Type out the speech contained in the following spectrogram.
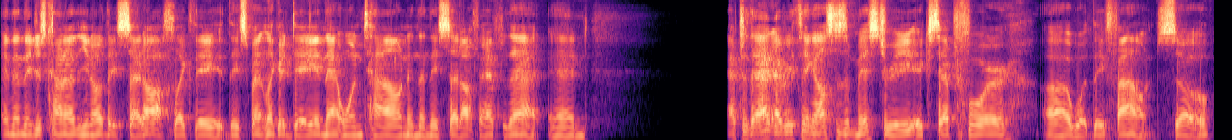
and then they just kind of, you know, they set off. Like they they spent like a day in that one town, and then they set off after that. And after that, everything else is a mystery except for uh, what they found. So,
